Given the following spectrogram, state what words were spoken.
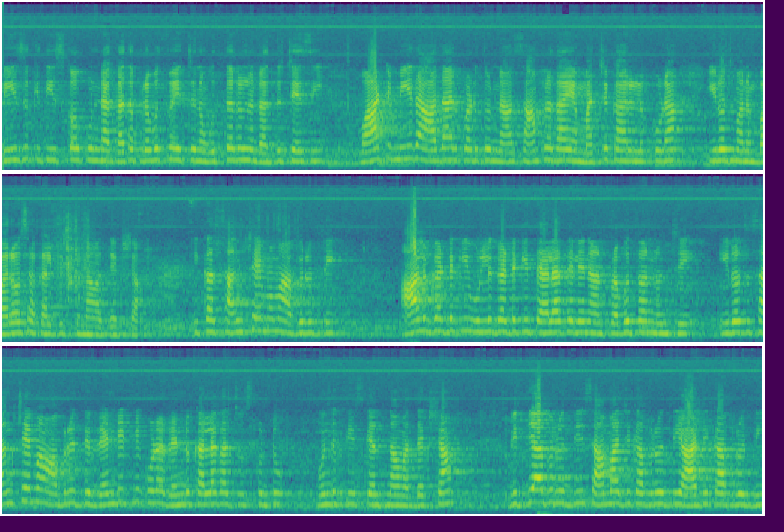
లీజుకి తీసుకోకుండా గత ప్రభుత్వం ఇచ్చిన ఉత్తర్వులను రద్దు చేసి వాటి మీద ఆధారపడుతున్న సాంప్రదాయ మత్స్యకారులకు కూడా ఈరోజు మనం భరోసా కల్పిస్తున్నాం అధ్యక్ష. ఇక సంక్షేమం అభివృద్ధి. ఆలుగడ్డకి ఉల్లిగడ్డకి తేలా తెలియని ప్రభుత్వం నుంచి ఈరోజు సంక్షేమం అభివృద్ధి రెండింటిని కూడా రెండు కళ్ళగా చూసుకుంటూ ముందుకు తీసుకెళ్తున్నాం అధ్యక్ష. విద్యాభివృద్ధి సామాజిక అభివృద్ధి ఆర్థికాభివృద్ధి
